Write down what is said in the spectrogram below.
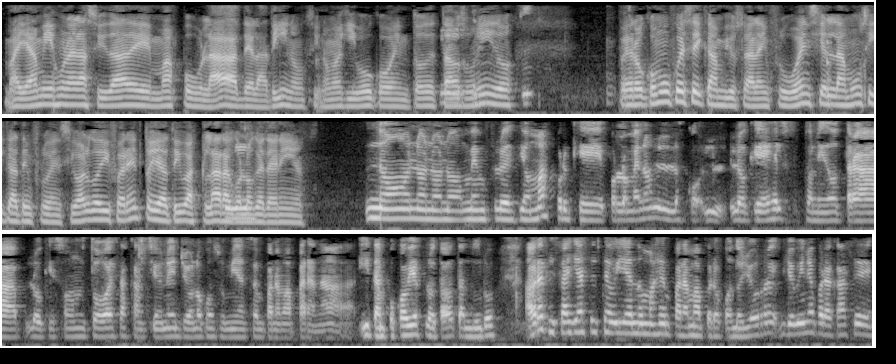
Miami es una de las ciudades más pobladas de latinos, si no me equivoco, en todo Estados Unidos. Pero ¿cómo fue ese cambio? O sea, la influencia en la música, ¿te influenció algo diferente o ya te ibas clara con lo que tenías? No, no, no, no, me influenció más porque por lo menos lo que es el sonido trap, lo que son todas esas canciones, yo no consumía eso en Panamá para nada y tampoco había explotado tan duro. Ahora quizás ya se esté oyendo más en Panamá, pero cuando yo yo vine para acá hace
